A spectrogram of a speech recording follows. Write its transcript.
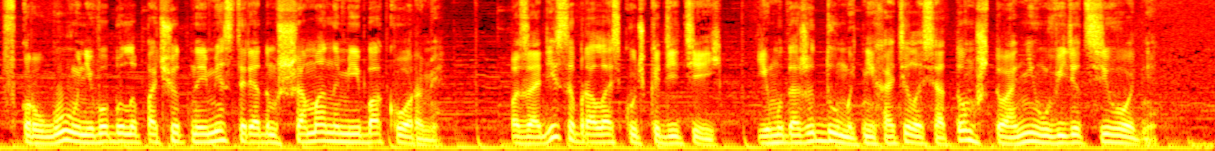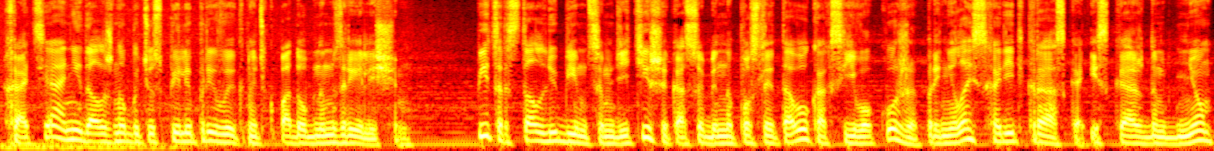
В кругу у него было почетное место рядом с шаманами и бакорами. Позади собралась кучка детей. Ему даже думать не хотелось о том, что они увидят сегодня. Хотя они, должно быть, успели привыкнуть к подобным зрелищам – Питер стал любимцем детишек, особенно после того, как с его кожи принялась сходить краска, и с каждым днем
